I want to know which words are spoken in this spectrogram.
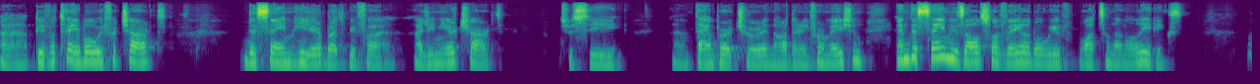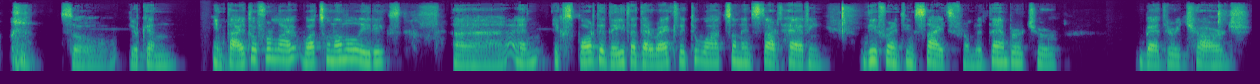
a pivot table with a chart. The same here, but with a, a linear chart to see temperature and other information. And the same is also available with Watson Analytics. so you can entitle for Watson Analytics uh, and export the data directly to Watson and start having different insights from the temperature, battery charge,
